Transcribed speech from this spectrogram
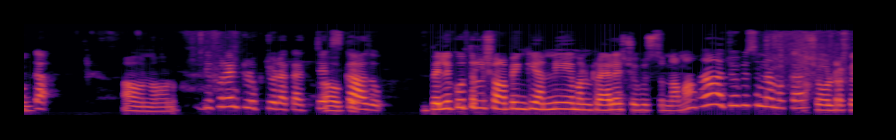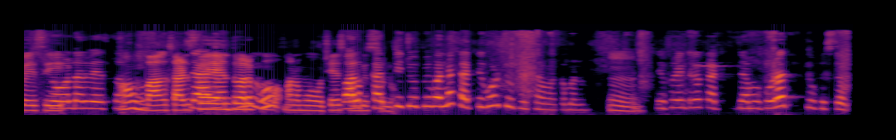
బుట్ట. అవునవును. డిఫరెంట్ లుక్ చూడక్క చెక్స్. కాదు. పెళ్ళి కూతురు షాపింగ్కి అన్ని మనం ట్రయల్ వేసి చూపిస్తున్నామా? చూపిస్తున్నాం అక్క. షోల్డర్ వేసి. షోల్డర్ వేస్తాం బాగా సాటిస్ఫై అయ్యేంత వరకు. మనము చేసి వాళ్ళకి పంపిస్తున్నాం కట్టి చూపిమన్నా కట్టి కూడా చూపిస్తాం అక్క మనం. డిఫరెంట్గా కట్టడం కూడా చూపిస్తాం.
